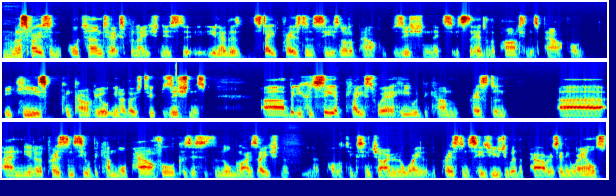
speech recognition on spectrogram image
Mm. I mean, I suppose an alternative explanation is that, you know, the state presidency is not a powerful position. It's, it's the head of the party that's powerful. He, he is concurrently, you know, those two positions. Uh, but you could see a place where he would become president, uh, and you know the presidency would become more powerful because this is the normalization of you know politics in China in a way that the presidency is usually where the power is anywhere else,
